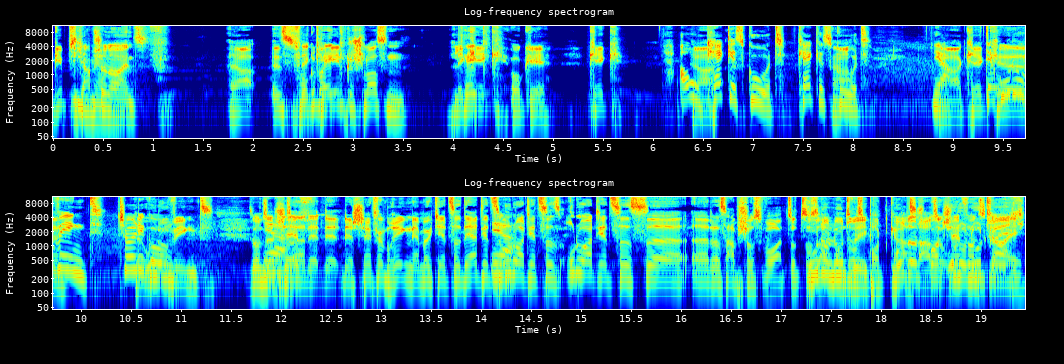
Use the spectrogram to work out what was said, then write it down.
Gibt's Ich habe schon eins. Ja, ist Le vorübergehend Kek. geschlossen. Le Kek. Kek, okay. Kek. Oh, Ja. Keck ist gut. Keck ist Ja. gut. Ja, Ja, Keck, der Udo äh, winkt. Der Entschuldigung. Udo winkt. So unser Ja. Chef. Also, der, der, der Chef im Ring, der möchte jetzt, der hat jetzt, Ja. Udo hat jetzt das, Udo hat jetzt das, äh, äh, das Abschlusswort sozusagen Udo unseres Ludwig, Podcasts. Motorsportchef also Udo von Sky. Ludwig,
